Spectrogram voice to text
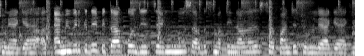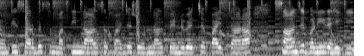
ਚੁਣਿਆ ਗਿਆ ਹੈ ਐਮੀ ਵਿਰਕ ਦੇ ਪਿਤਾ ਕੁਲਜੀਤ ਸਿੰਘ ਨੂੰ ਸਰਬਸੰਮਤੀ ਨਾਲ ਸਰਪੰਚ ਚੁਣ ਲਿਆ ਗਿਆ ਹੈ ਕਿਉਂਕਿ ਸਰਬਸੰਮਤੀ ਨਾਲ ਸਰਪੰਚ ਚੁਣਨ ਨਾਲ ਪਿੰਡ ਵਿੱਚ ਭਾਈਚਾਰਾ ਸਾਂਝ ਬਣੀ ਰਹੇਗੀ।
